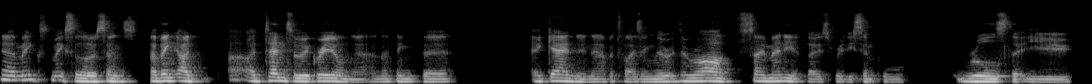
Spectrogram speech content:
Yeah, it makes makes a lot of sense. I think I I tend to agree on that, and I think that again in advertising there there are so many of those really simple rules that you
